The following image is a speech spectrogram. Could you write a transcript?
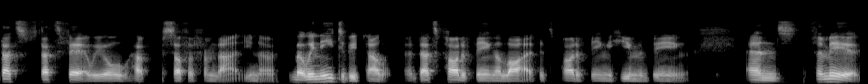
that's that's fair. We all have to suffer from that, you know. But we need to be challenged. That's part of being alive. It's part of being a human being. And for me, it,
